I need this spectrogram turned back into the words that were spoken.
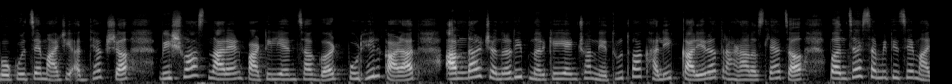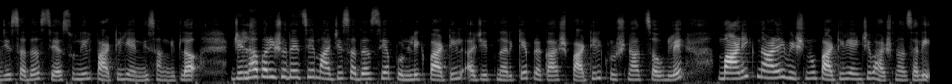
गोकुळचे माजी अध्यक्ष विश्वास नारायण पाटील यांचा गट पुढील काळात आमदार चंद्रदीप नरके यांच्या नेतृत्वाखाली कार्यरत राहणार असल्याचं पंचायत समितीचे माजी सदस्य सुनील पाटील यांनी सांगितलं. जिल्हा परिषदेचे माजी सदस्य पुंडलिक पाटील अजित नरके प्रकाश पाटील कृष्णात चौगले माणिक नाळे विष्णू पाटील यांची भाषणं झाली.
